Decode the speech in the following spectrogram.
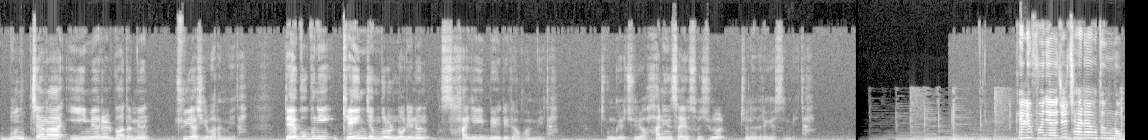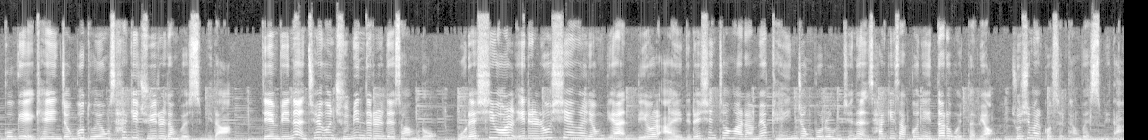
문자나 이메일을 받으면 주의하시기 바랍니다. 대부분이 개인 정보를 노리는 사기 메일이라고 합니다. 중국의 주요 한인사의 소식을 전해드리겠습니다. 캘리포니아주 차량 등록국이 개인정보 도용 사기 주의를 당부했습니다. DMV는 최근 주민들을 대상으로 올해 10월 1일로 시행을 연기한 리얼 아이디를 신청하라며 개인정보를 훔치는 사기 사건이 잇따르고 있다며 조심할 것을 당부했습니다.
